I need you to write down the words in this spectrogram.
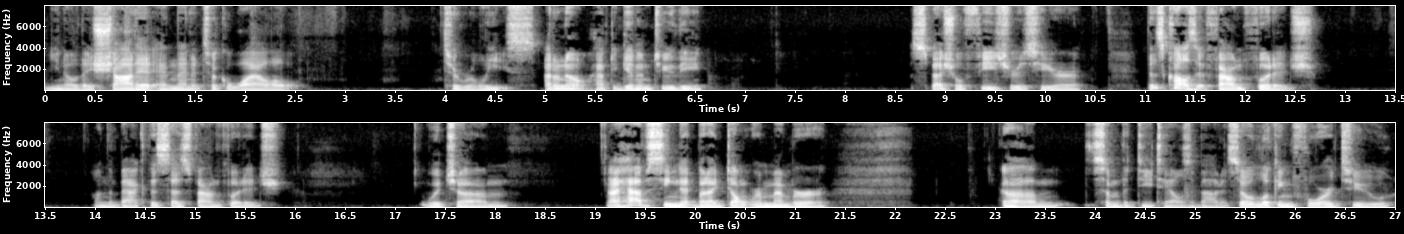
you know, they shot it and then it took a while to release. I don't know. Have to get into the special features here. This calls it found footage on the back. This says found footage, which um, I have seen it, but I don't remember um, some of the details about it. So looking forward to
